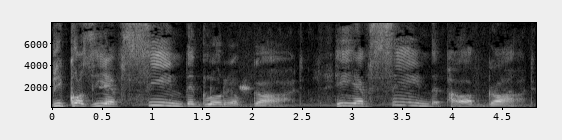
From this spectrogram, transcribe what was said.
because he have seen the glory of God. He have seen the power of God.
